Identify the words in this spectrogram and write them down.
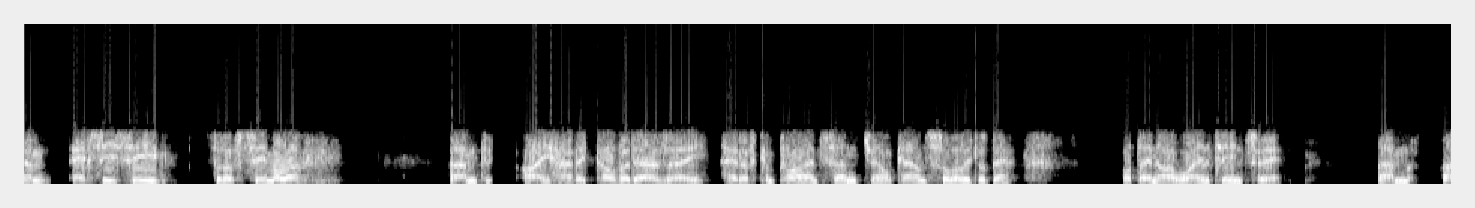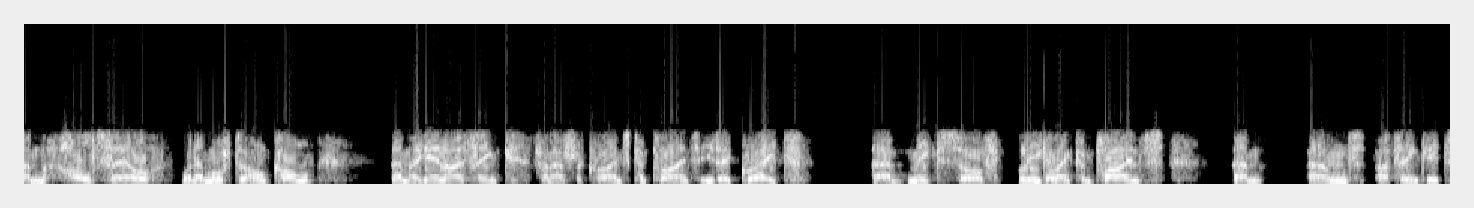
Um, FCC, sort of similar. And I had it covered as a head of compliance and general counsel a little bit. but then I went into it um, um, wholesale when I moved to Hong Kong. Um, again, I think financial crimes compliance is a great um, mix of legal and compliance, um, and I think it's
